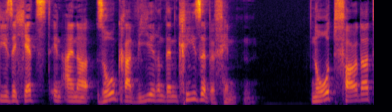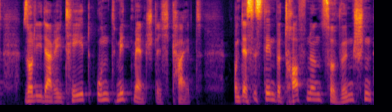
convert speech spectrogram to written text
die sich jetzt in einer so gravierenden Krise befinden. Not fordert Solidarität und Mitmenschlichkeit. Und es ist den Betroffenen zu wünschen,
